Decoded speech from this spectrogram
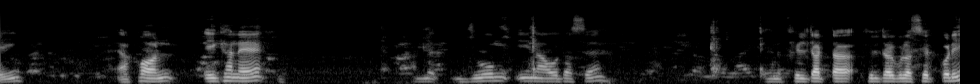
এই, এখন এইখানে জুম ইন আউট আছে। এখানে ফিল্টারটা ফিল্টারগুলো সেট করি।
